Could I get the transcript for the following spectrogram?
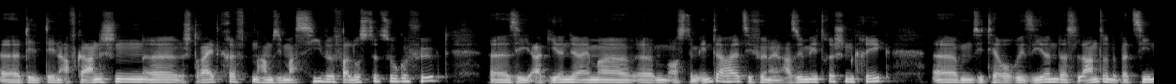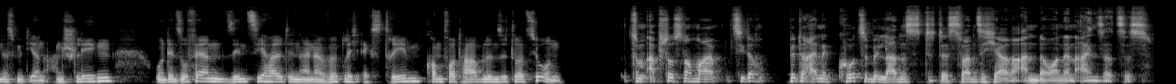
Äh, den, den, afghanischen äh, Streitkräften haben sie massive Verluste zugefügt. Äh, sie agieren ja immer ähm, aus dem Hinterhalt. Sie führen einen asymmetrischen Krieg. Ähm, sie terrorisieren das Land und überziehen es mit ihren Anschlägen. Und insofern sind sie halt in einer wirklich extrem komfortablen Situation. Zum Abschluss nochmal, zieh doch bitte eine kurze Bilanz des 20 Jahre andauernden Einsatzes.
